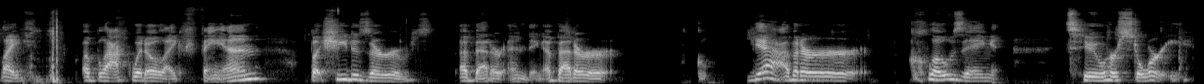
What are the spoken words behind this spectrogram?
like a Black Widow like fan, but she deserved a better ending, a better yeah, a better closing to her story.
